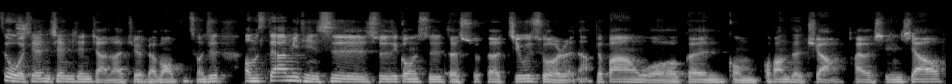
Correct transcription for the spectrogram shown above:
这我先先先讲那 Jeff 来帮我补充，就是我们 Stand Meeting 是是公司的所呃几乎所有人啊，就帮我跟公国方的 John 还有行销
